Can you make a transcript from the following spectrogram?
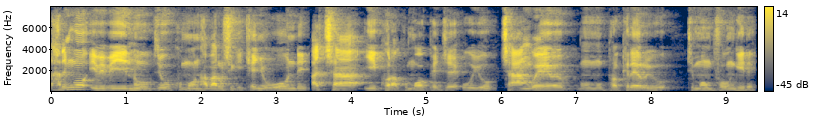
harimo ibi bintu by'uko umuntu aba arushiga ikenye uwundi aca yikora ku mopeje uyu cyangwa mu muporokirere uyu timumvungire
